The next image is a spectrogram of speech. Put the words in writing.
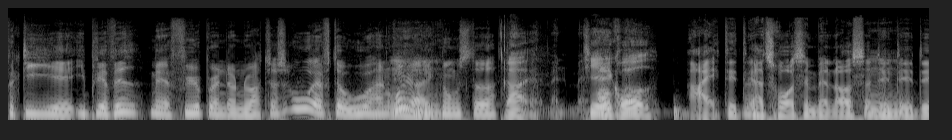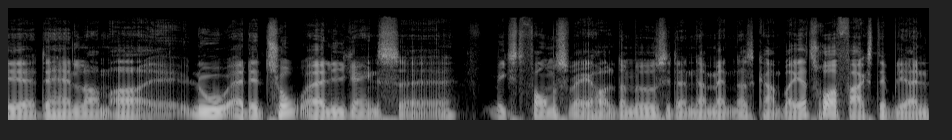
Fordi uh, I bliver ved med at fyre Brendan Rodgers uge efter uge. Han ryger Mm. ikke nogen steder. Nej, de er ikke råd. Nej, det, jeg tror simpelthen også, at det er Mm. det, det, det handler om. Og øh, nu er det to af ligaens øh, mest formsvage hold, der mødes i den her mandagskamp. Og jeg tror faktisk, det bliver en,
